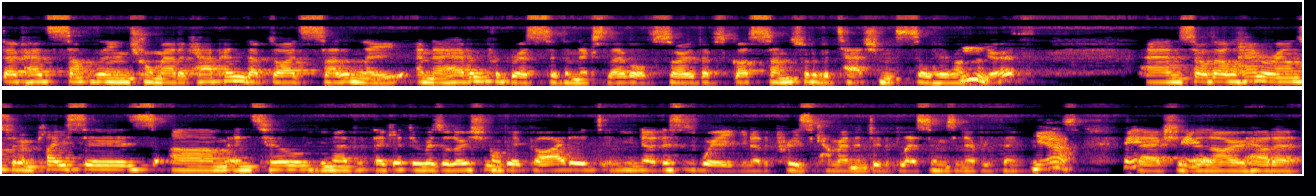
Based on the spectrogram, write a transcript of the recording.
they've had something traumatic happen, they've died suddenly, and they haven't progressed to the next level. So they've got some sort of attachment still here on mm. the earth. And so they'll hang around certain places um, until you know they get the resolution or get guided. And you know this is where you know the priests come in and do the blessings and everything. Yeah, they actually yeah. know how to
